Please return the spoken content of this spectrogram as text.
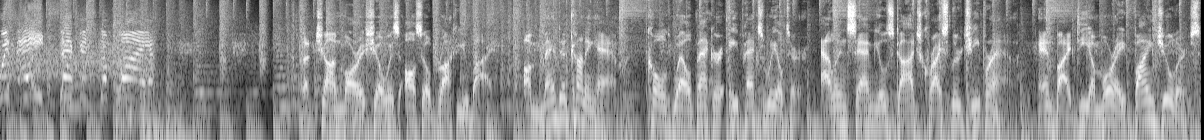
With eight seconds to play! The John Morris Show is also brought to you by Amanda Cunningham, Coldwell Banker Apex Realtor, Allen Samuels Dodge Chrysler Jeep Ram, and by Diamore Fine Jewelers,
